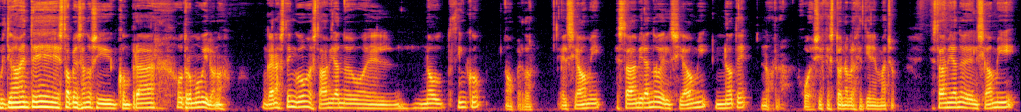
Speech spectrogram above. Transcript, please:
últimamente he estado pensando si comprar otro móvil o no. Ganas tengo, estaba mirando el Note 5, no, perdón, el Xiaomi, estaba mirando el Xiaomi Note, no, no, joder, si es que estos nombres que tienen, macho. Estaba mirando el Xiaomi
